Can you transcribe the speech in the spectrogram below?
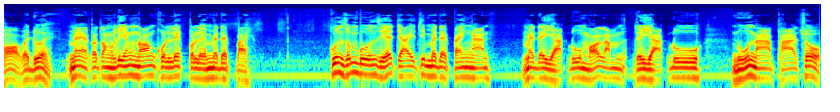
พ่อไปด้วย แม่ก็ต้องเลี้ยงน้องคนเล็กก็เลยไม่ได้ไป คุณสมบูรณ์เสียใจที่ไม่ได้ไปงาน ไม่ได้อยากดูหมอลำแต่อยากดูหนูนาพาโชค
